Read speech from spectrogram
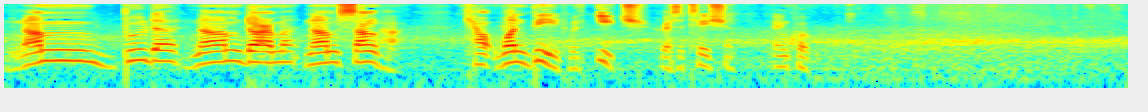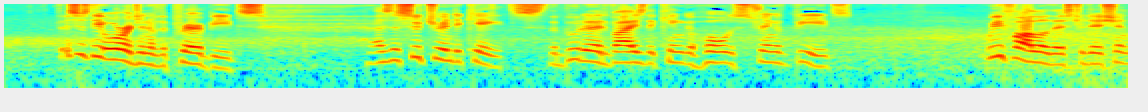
Nam Buddha, Nam Dharma, Nam Sangha. Count one bead with each recitation. End quote. This is the origin of the prayer beads. As the sutra indicates, the Buddha advised the king to hold a string of beads. We follow this tradition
